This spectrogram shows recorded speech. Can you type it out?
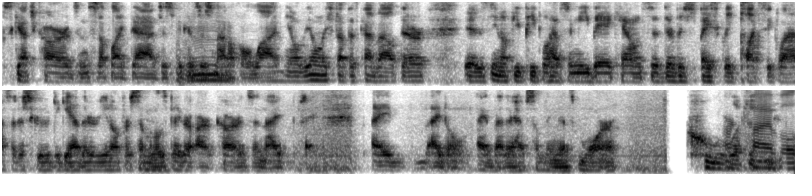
sketch cards and stuff like that just because mm. there's not a whole lot you know the only stuff that's kind of out there is you know a few people have some ebay accounts that they're just basically plexiglass that are screwed together you know for some of those bigger art cards and i i i, I don't i'd rather have something that's more cool archival looking.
